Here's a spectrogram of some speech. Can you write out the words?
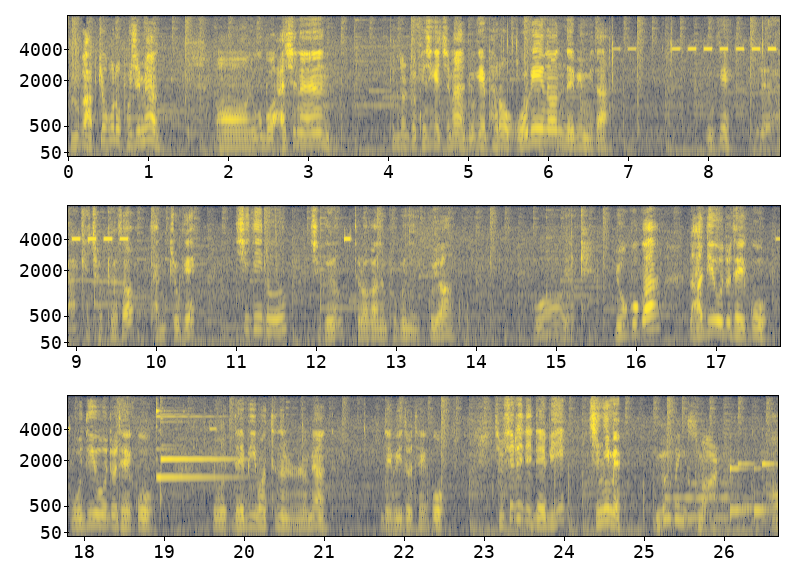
그리고 앞쪽으로 보시면 어 이거 뭐 아시는 분들도 계시겠지만 이게 바로 올인원 랩입니다. 이게 이렇게 접혀서 안쪽에 CD도 지금 들어가는 부분이 있고요. 오 이렇게. 요거가 라디오도 되고 오디오도 되고 요 내비 버튼을 누르면 내비도 되고 지금 3D 내비 지니맵. Moving smart. 어,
